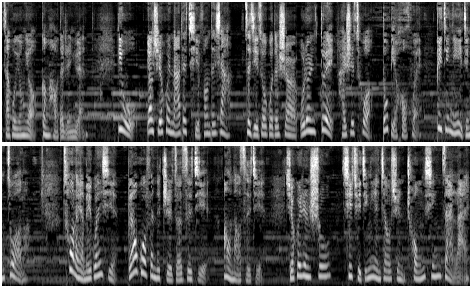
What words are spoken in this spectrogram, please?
才会拥有更好的人缘。第五，要学会拿得起放得下，自己做过的事儿，无论对还是错，都别后悔，毕竟你已经做了，错了也没关系。不要过分的指责自己、懊恼自己，学会认输，吸取经验教训，重新再来。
